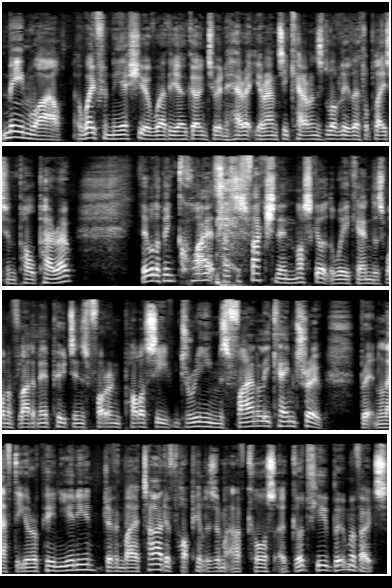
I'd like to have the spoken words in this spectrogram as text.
Meanwhile, away from the issue of whether you're going to inherit your Auntie Karen's lovely little place in Polperro, there will have been quiet satisfaction in Moscow at the weekend as one of Vladimir Putin's foreign policy dreams finally came true. Britain left the European Union, driven by a tide of populism and, of course, a good few boomer votes.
